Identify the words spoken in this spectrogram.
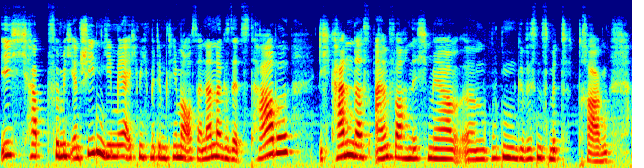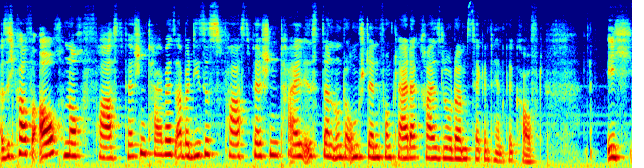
ich habe für mich entschieden, je mehr ich mich mit dem Thema auseinandergesetzt habe, ich kann das einfach nicht mehr ähm, guten Gewissens mittragen. Also ich kaufe auch noch Fast Fashion teilweise, aber dieses Fast Fashion Teil ist dann unter Umständen von Kleiderkreisel oder im Secondhand gekauft. Ich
